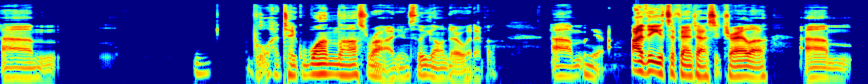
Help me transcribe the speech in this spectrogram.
um, will I take one last ride into the yonder or whatever. Um, Yeah. I think it's a fantastic trailer. Um,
